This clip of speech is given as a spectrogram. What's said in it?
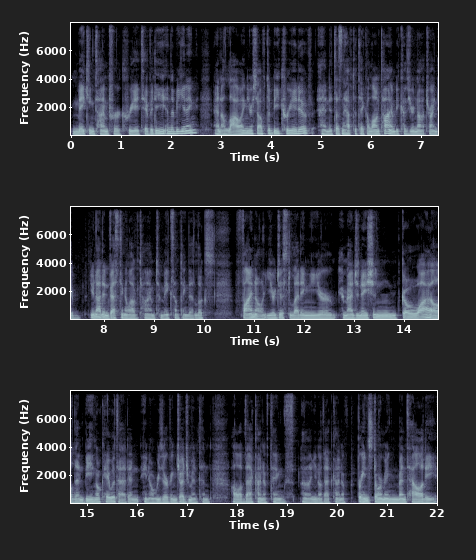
making time for creativity in the beginning and allowing yourself to be creative and it doesn't have to take a long time because you're not trying to you're not investing a lot of time to make something that looks final. You're just letting your imagination go wild and being okay with that and, you know, reserving judgment and all of that kind of things, uh, you know, that kind of brainstorming mentality.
